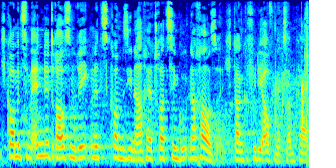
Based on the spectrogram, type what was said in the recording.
Ich komme zum Ende. Draußen regnet es. Kommen Sie nachher trotzdem gut nach Hause. Ich danke für die Aufmerksamkeit.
